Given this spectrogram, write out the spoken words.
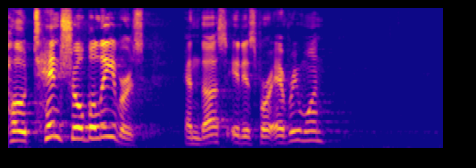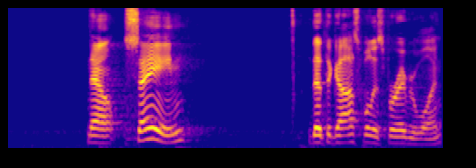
potential believers, and thus it is for everyone. Now, saying that the gospel is for everyone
